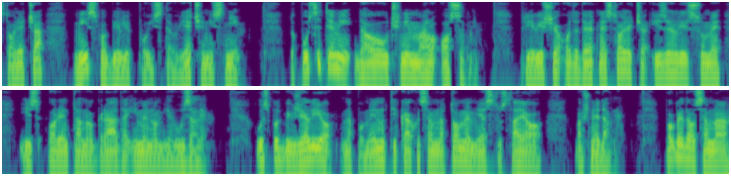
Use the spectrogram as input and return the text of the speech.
stoljeća, mi smo bili poistovjećeni s njim. Dopustite mi da ovo učinim malo osobnim. Prije više od 19 stoljeća izveli su me iz orientalnog grada imenom Jeruzalem. Uspod bih želio napomenuti kako sam na tome mjestu stajao baš nedavno. Pogledao sam na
